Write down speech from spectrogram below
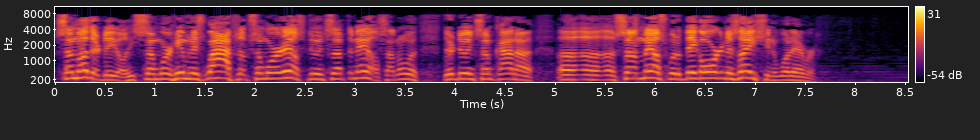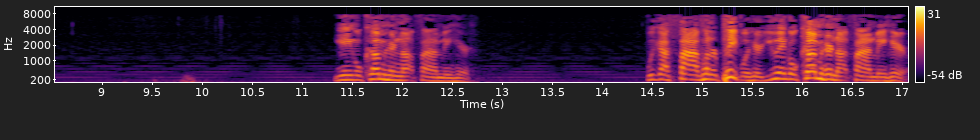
some other deal. He's somewhere. Him and his wife's up somewhere else doing something else. I don't know. They're doing some kind of uh, uh, uh, something else with a big organization or whatever. You ain't gonna come here and not find me here. We got 500 people here. You ain't gonna come here and not find me here.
